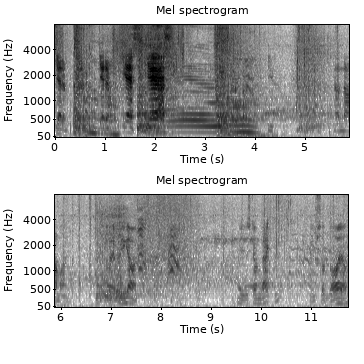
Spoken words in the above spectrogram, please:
Get him, get him, get him. Yes, yes! You. Now, nom on. Oh, wait, where are you going? Oh, you just coming back to me? You're so loyal.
